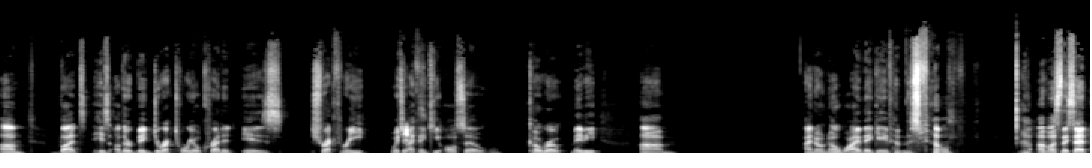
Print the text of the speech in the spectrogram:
Um, but his other big directorial credit is Shrek Three, which I think he also co-wrote. Maybe. Um, I don't know why they gave him this film. Unless they said,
